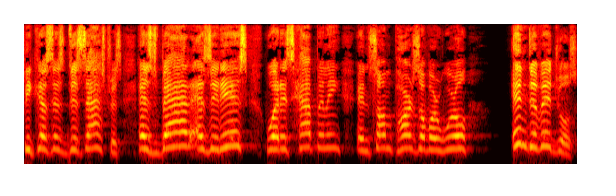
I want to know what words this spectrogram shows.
because as disastrous, as bad as it is, what is happening in some parts of our world, individuals,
